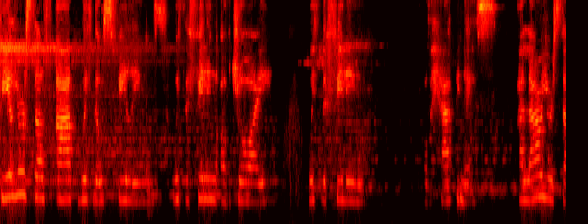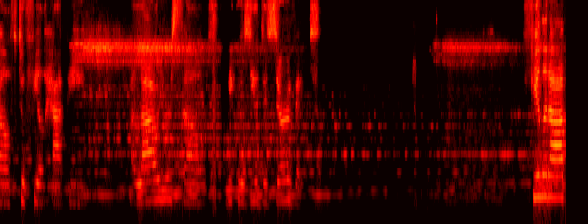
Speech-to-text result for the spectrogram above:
Fill yourself up with those feelings, with the feeling of joy, with the feeling of happiness. Allow yourself to feel happy. Allow yourself because you deserve it. Fill it up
